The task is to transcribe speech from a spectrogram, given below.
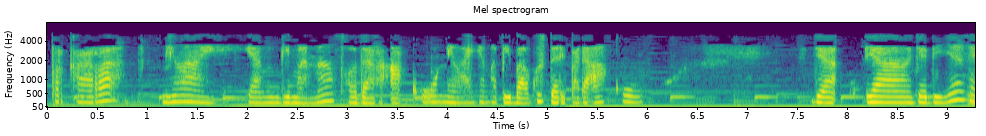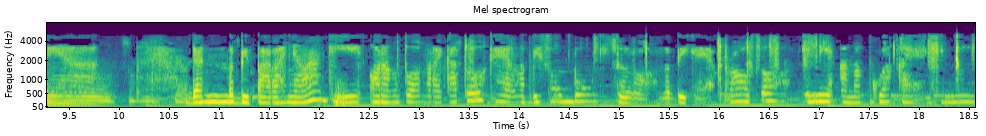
perkara nilai yang di mana saudara aku nilainya lebih bagus daripada aku. Ya, ya jadinya kayak Hmm, dan lebih parahnya lagi orang tua mereka tuh kayak lebih sombong gitu loh. Lebih kayak proud oh ini anak gua kayak gini.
